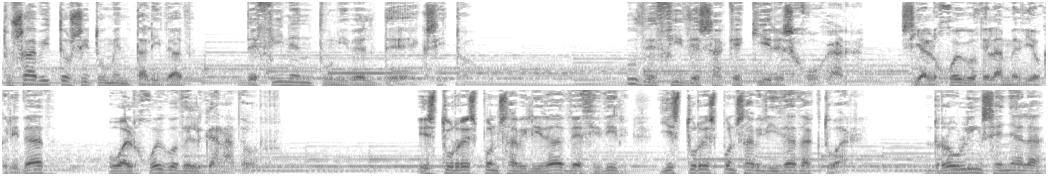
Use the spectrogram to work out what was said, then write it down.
Tus hábitos y tu mentalidad definen tu nivel de éxito. Tú decides a qué quieres jugar, si al juego de la mediocridad o al juego del ganador. Es tu responsabilidad decidir y es tu responsabilidad actuar. Rowling señala,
